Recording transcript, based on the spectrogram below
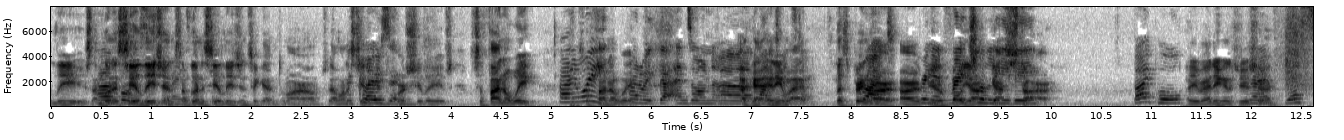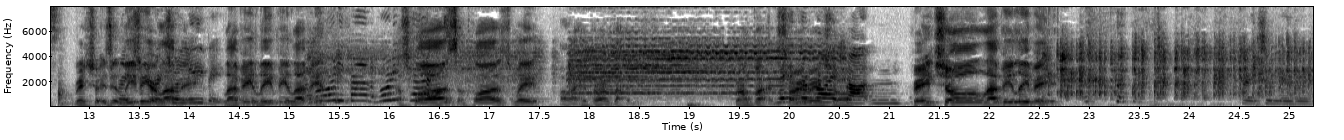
Leaves. I'm going to see Allegiance. I'm going to see Allegiance again tomorrow. So I want to see it again before she leaves. It's the final week. Final week. final week. That ends on. Uh, Okay. Valentine's Anyway, Day. let's bring Right, our, our bring beautiful young guest star. Bye, Paul. Are you ready? To introduce No, her? Yes. Rachel, is it Rachel- Levy or Rachel Levy? Levy. Levy, Levy, Levy. I've already found. I've already Applause, applause. Wait. Oh, I hit the wrong button. Wrong button. Hit Sorry, the Rachel. right button. Rachel Levy Levy. Rachel Levy.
